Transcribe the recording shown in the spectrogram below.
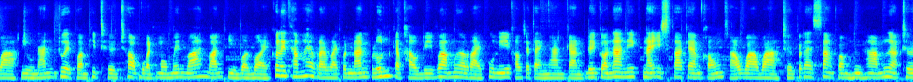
วา อยู่นั้นด้วยความที่เธอชอบอวด moment หวานหวานๆอยู่บ่อยๆ ก็เลยทำให้หลายๆคนนั้นลุ้นกับข่าวดีว่าเมื่อไหร่คู่นี้เขาจะแต่งงานกัน โดยก่อนหน้านี้ในอินสตาแกรมของสาววาวา เธอก็ได้สร้างความฮือฮาเมื่อ เธอ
